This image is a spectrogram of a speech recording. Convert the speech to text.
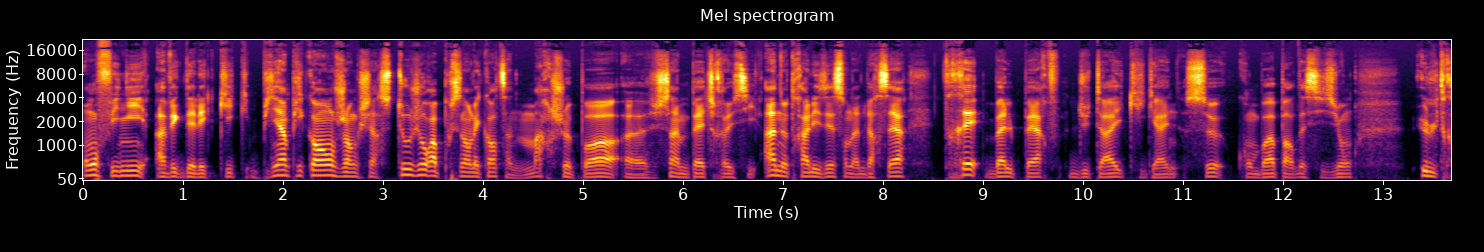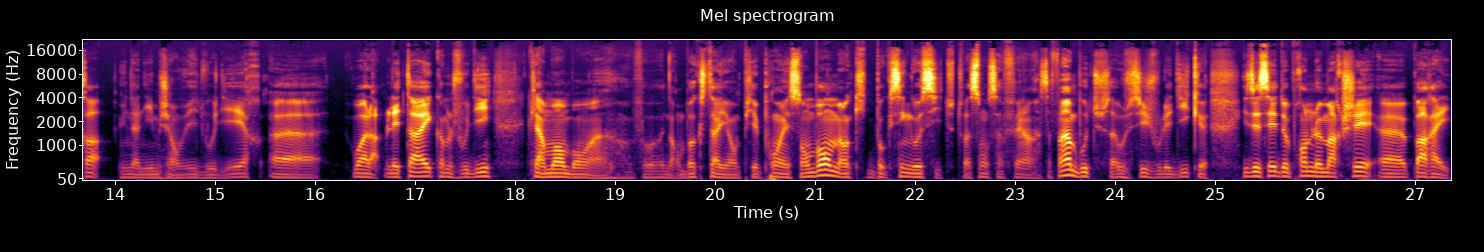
On finit avec des leg kicks bien piquants. Zhang cherche toujours à pousser dans les cordes, ça ne marche pas. Euh, Sam Pech réussit à neutraliser son adversaire. Très belle perf du taille qui gagne ce combat par décision ultra unanime, j'ai envie de vous dire. Euh, voilà, les tailles, comme je vous dis, clairement, bon, hein, en boxe taille en pied-point, ils sont bons, mais en kickboxing aussi. De toute façon, ça fait un, ça fait un bout. Ça aussi, je vous l'ai dit qu'ils essayent de prendre le marché euh, pareil.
